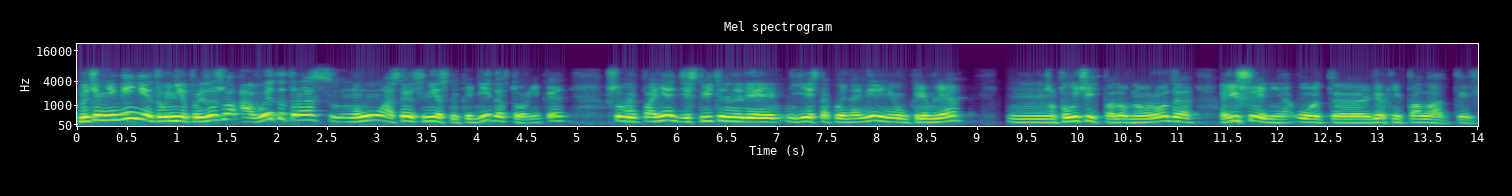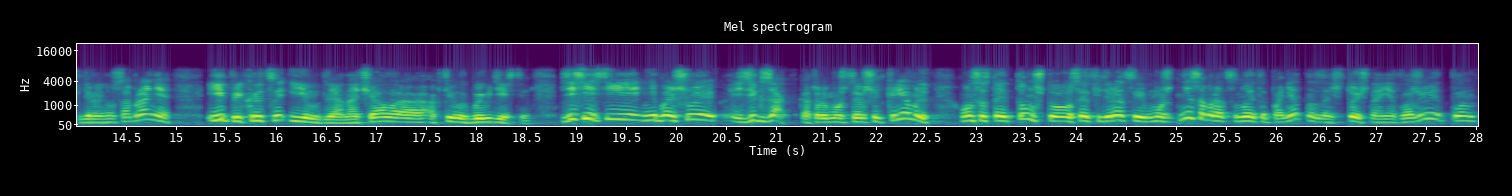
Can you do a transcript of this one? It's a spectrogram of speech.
Но, тем не менее, этого не произошло. А в этот раз, ну, остается несколько дней до вторника, чтобы понять, действительно ли есть такое намерение у Кремля получить подобного рода решение от э, Верхней Палаты Федерального Собрания и прикрыться им для начала активных боевых действий. Здесь есть и небольшой зигзаг, который может совершить Кремль. Он состоит в том, что Совет Федерации может не собраться, но это понятно, значит, точно они отложили этот план,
